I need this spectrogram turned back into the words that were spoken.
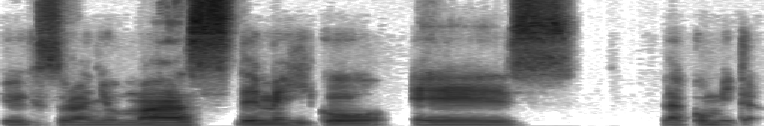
que extraño más de México es la comida.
